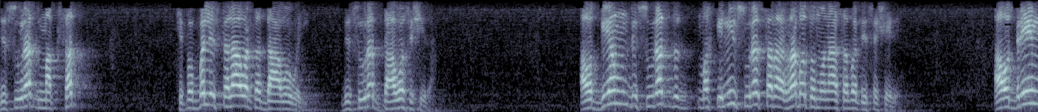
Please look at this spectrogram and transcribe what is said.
د صورت مقصد چې په بل اصطلاح ورته داوه وي د صورت داوه څه شي ده او دیم د صورت د مخکنی صورت سره ربط او مناسبت یې څه شي او دریم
